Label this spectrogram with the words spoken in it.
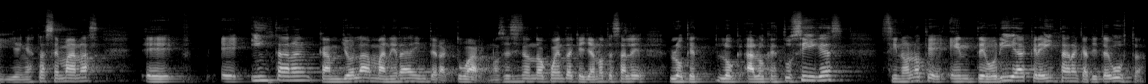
y en estas semanas, eh, eh, Instagram cambió la manera de interactuar. No sé si se han dado cuenta que ya no te sale lo que, lo- a lo que tú sigues, sino lo que en teoría cree Instagram que a ti te gusta.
